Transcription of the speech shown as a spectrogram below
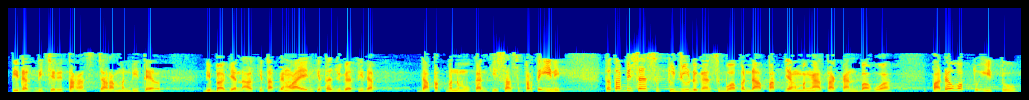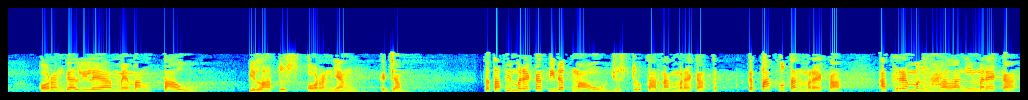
tidak diceritakan secara mendetail. Di bagian Alkitab yang lain kita juga tidak dapat menemukan kisah seperti ini. Tetapi saya setuju dengan sebuah pendapat yang mengatakan bahwa pada waktu itu orang Galilea memang tahu Pilatus orang yang kejam. Tetapi mereka tidak mau justru karena mereka ketakutan mereka akhirnya menghalangi mereka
